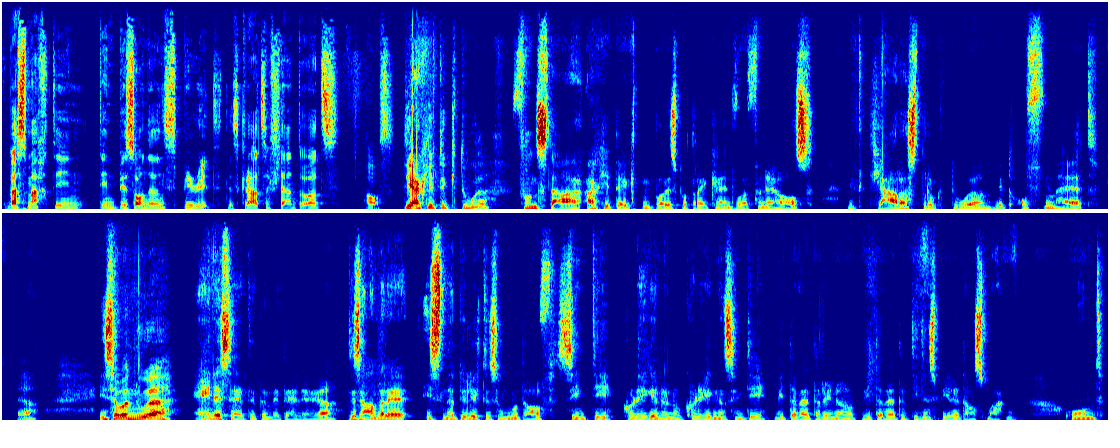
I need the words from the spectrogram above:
Was macht den, den besonderen Spirit des Grazer Standorts aus? Die Architektur von Star-Architekten Boris Potrecker entworfene Haus mit klarer Struktur, mit Offenheit, ja, ist aber nur eine Seite der Medaille. Ja. Das andere ist natürlich das Um und Auf, sind die Kolleginnen und Kollegen, sind die Mitarbeiterinnen und Mitarbeiter, die den Spirit ausmachen. Und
